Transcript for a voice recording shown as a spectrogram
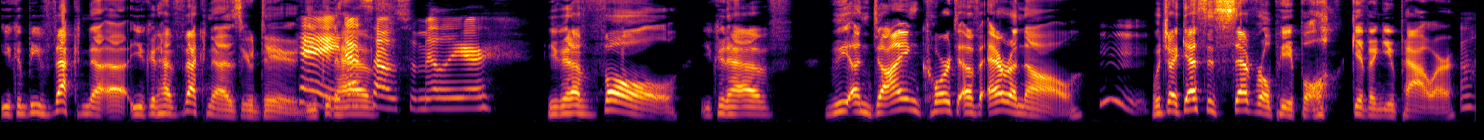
you could be Vecna. Uh, you could have Vecna as your dude. you Hey, could have, that sounds familiar. you could have Vol. You could have the Undying Court of Aerenal, Hmm. which I guess is several people giving you power. Oh.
